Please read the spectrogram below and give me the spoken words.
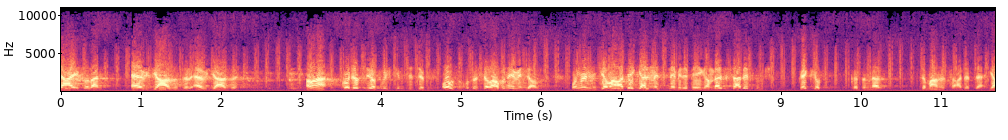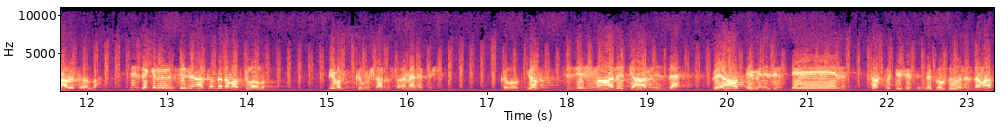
layık olan evcazıdır, evcazı. Ama kocası yokmuş, kimsesi yokmuş. Olsun, o da sevabını evinde alır. Onun cemaate gelmesine bile peygamber müsaade etmemiş. Pek çok kadınlar zamanı saadette. Ya Resulallah, biz de girelim senin arkanda namaz kılalım. Bir vakit kılmışlardı, sonra men etmiş. Kılın. Yok, sizin mahalle caminizde veyahut evinizin en saklı köşesinde kıldığınız namaz,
